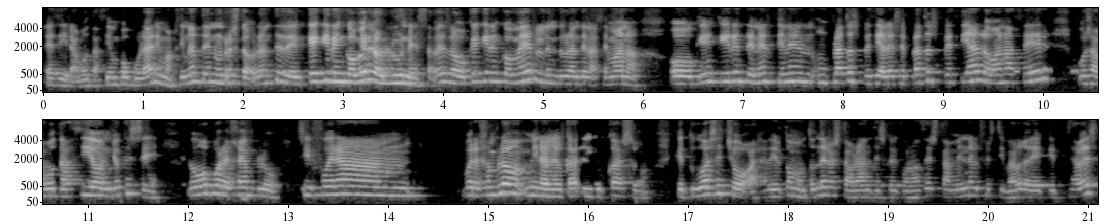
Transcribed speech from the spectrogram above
Es decir, a votación popular, imagínate en un restaurante de qué quieren comer los lunes, ¿sabes? O qué quieren comer durante la semana, o qué quieren tener, tienen un plato especial. Ese plato especial lo van a hacer pues a votación, yo qué sé. Luego, por ejemplo, si fuera, mm, por ejemplo, mira, en, el, en tu caso, que tú has hecho, has abierto un montón de restaurantes, que conoces también del Festival Greg, que sabes,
